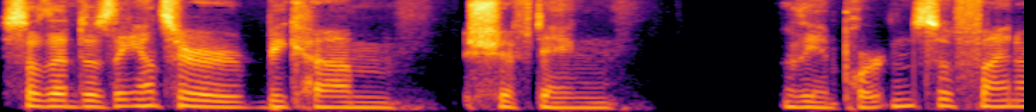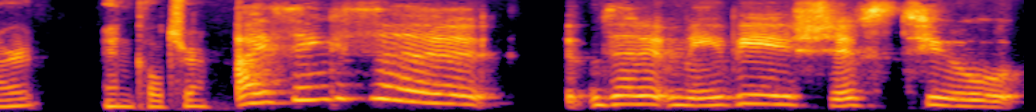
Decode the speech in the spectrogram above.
So then, does the answer become shifting the importance of fine art in culture? I think the that it maybe shifts to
